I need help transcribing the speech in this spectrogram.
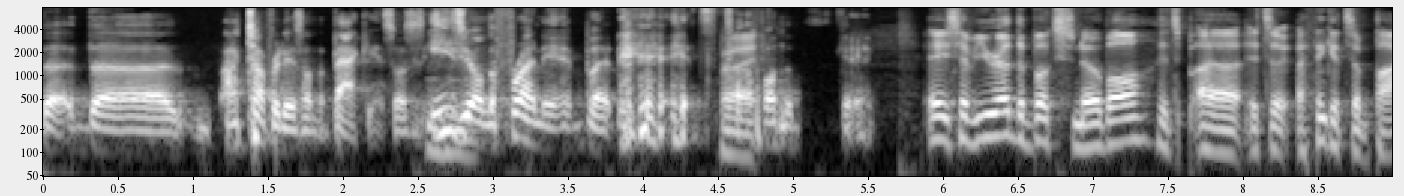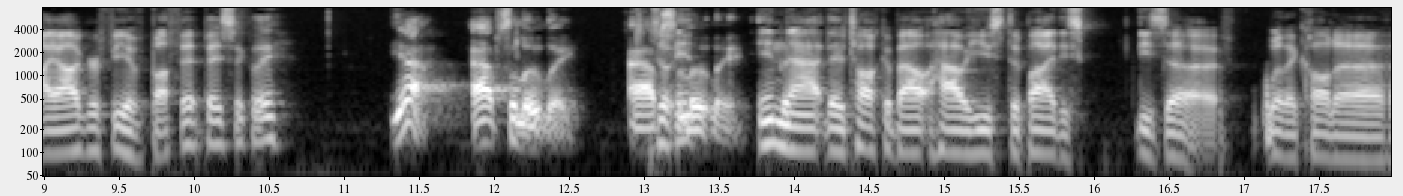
the the how tougher it is on the back end. So it's mm-hmm. easier on the front end, but it's right. tough on the back end. Ace, have you read the book Snowball? It's uh it's a I think it's a biography of Buffett basically. Yeah, absolutely. Absolutely. So in, in, that, they talk about how he used to buy these these uh what they called uh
